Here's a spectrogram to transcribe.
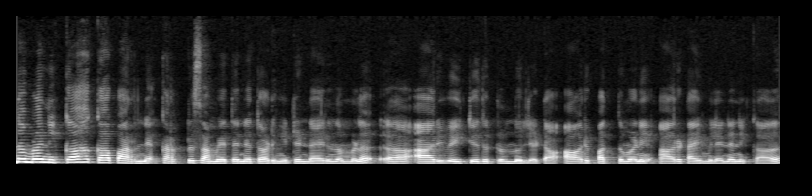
അപ്പം നമ്മൾ നിക്കാഹൊക്കെ ആ പറഞ്ഞ കറക്റ്റ് സമയത്ത് തന്നെ തുടങ്ങിയിട്ടുണ്ടായിരുന്നു. നമ്മൾ ആരും വെയിറ്റ് ചെയ്തിട്ടൊന്നുമില്ല കേട്ടോ ആ ഒരു പത്ത് മണി ആ ഒരു ടൈമിൽ തന്നെ നിക്കാഹ്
